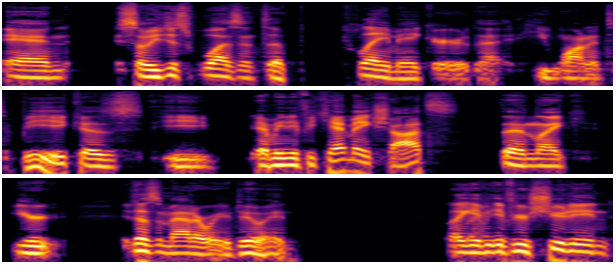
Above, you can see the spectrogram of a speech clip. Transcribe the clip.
and so he just wasn't the playmaker that he wanted to be because he. I mean, if he can't make shots, then like you're it doesn't matter what you're doing. Like if, if you're shooting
